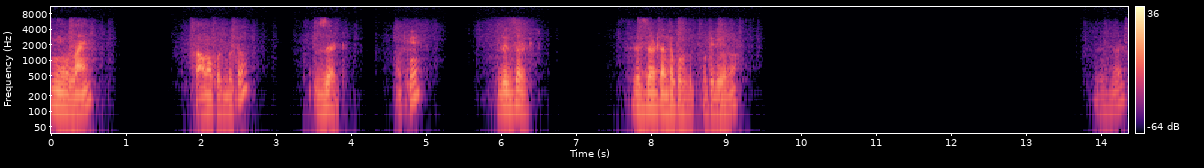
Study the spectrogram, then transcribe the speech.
new line ಕಾಮ ಕೊಟ್ಬಿಟ್ಟು z ಓಕೆ ರಿಸಲ್ಟ್ ರಿಸಲ್ಟ್ ಅಂತ ಕೊಟ್ಬಿಟ್ಟು ಕೊಟ್ಟಿದ್ದೀವಲ್ಲ ರಿಸಲ್ಟ್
